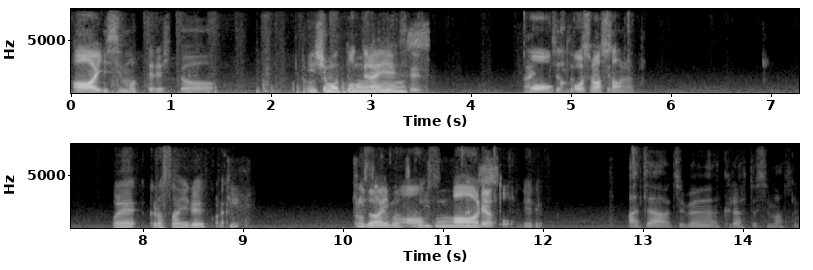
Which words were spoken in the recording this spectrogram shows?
はーい。石持ってる人。石持って持ってないま。ですす。もう加工しました。これ黒さんいる？これ木があれば作りあます。あ、ありがとう。あ、じゃあ自分クラフトしますね。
